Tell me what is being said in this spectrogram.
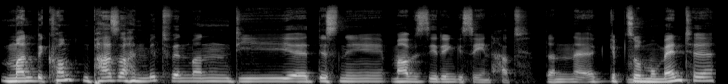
Man bekommt ein paar Sachen mit, wenn man die äh, Disney-Marvel-Serien gesehen hat. Dann äh, gibt es so Momente,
